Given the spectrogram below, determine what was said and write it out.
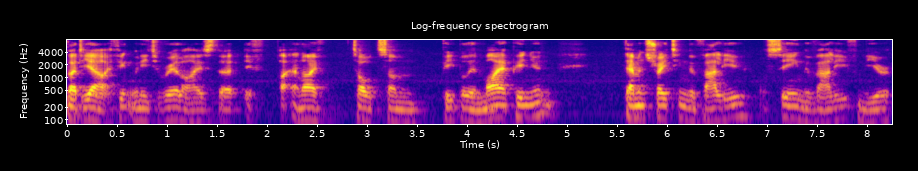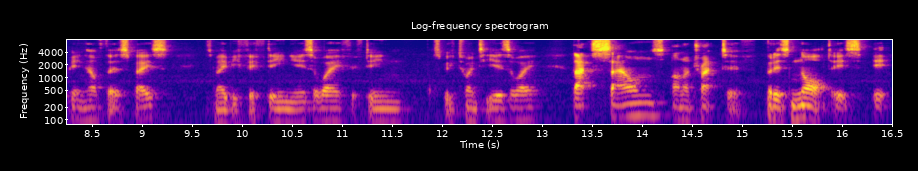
But yeah, I think we need to realize that if, and I've told some people in my opinion, demonstrating the value or seeing the value from the European health data space is maybe 15 years away, 15, possibly 20 years away. That sounds unattractive, but it's not. It's it.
